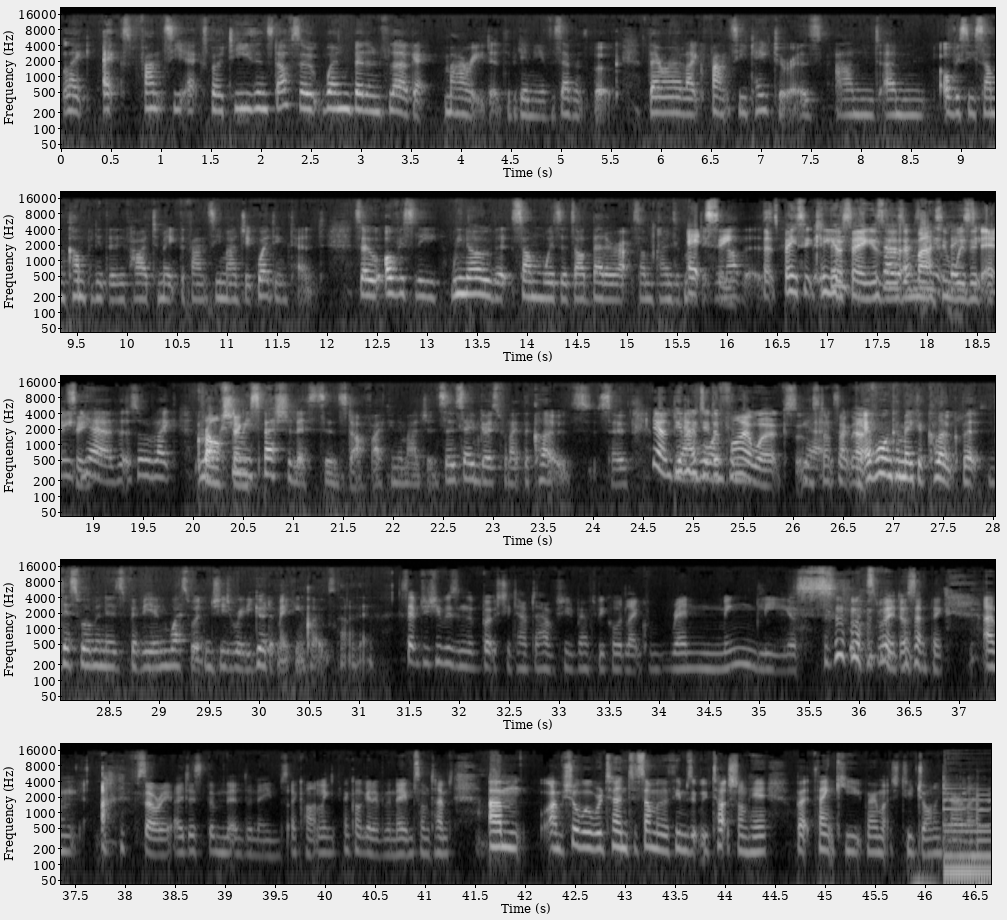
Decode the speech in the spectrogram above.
like ex fancy expertise and stuff. So when Bill and Fleur get married at the beginning of the seventh book, there are like fancy caterers and um, obviously some company that they've hired to make the fancy magic wedding tent. So obviously we know that some wizards are better at some kinds of magic than others. That's basically you're saying is so there's a massive wizard Etsy. Yeah, that sort of like Crafting. luxury specialists and stuff. I can imagine. So same goes for like the clothes. So Yeah, and people who do the can- fireworks and yeah, stuff exactly. like that. Everyone can make a cloak, but this woman is Vivienne Westwood, and she's really good at making cloaks, kind of thing. Except if she was in the book, she'd have to have she'd have to be called like Ren or or something. Um, sorry, I just the, the names I can't I can't get over the names sometimes. Um, I'm sure we'll return to some of the themes that we've touched on here, but thank you very much to John and Caroline.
